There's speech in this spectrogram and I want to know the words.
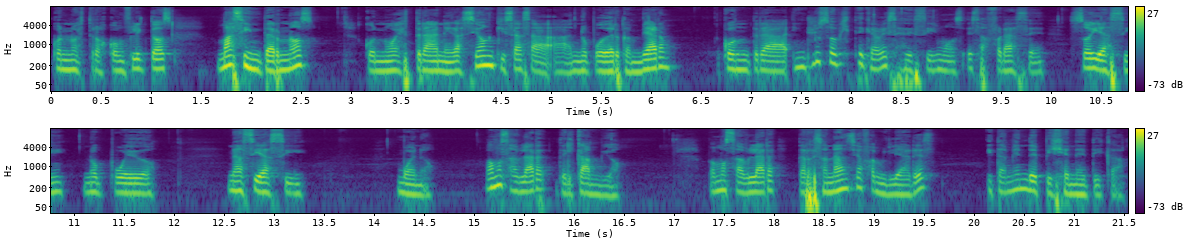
Con nuestros conflictos más internos, con nuestra negación quizás a, no poder cambiar, contra, incluso viste que a veces decimos esa frase, soy así, no puedo, nací así. Bueno, vamos a hablar del cambio, vamos a hablar de resonancias familiares y también de epigenética.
